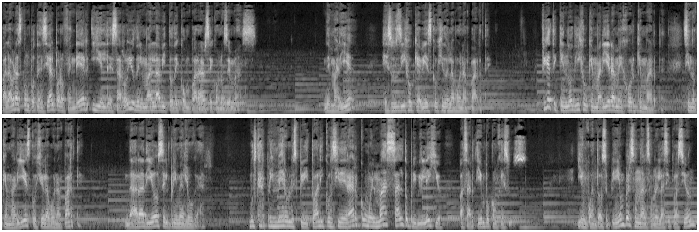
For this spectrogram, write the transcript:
palabras con potencial para ofender y el desarrollo del mal hábito de compararse con los demás. De María, Jesús dijo que había escogido la buena parte. Fíjate que no dijo que María era mejor que Marta, sino que María escogió la buena parte. Dar a Dios el primer lugar. Buscar primero lo espiritual y considerar como el más alto privilegio pasar tiempo con Jesús. Y en cuanto a su opinión personal sobre la situación,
